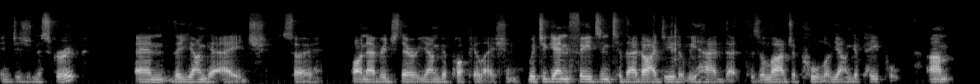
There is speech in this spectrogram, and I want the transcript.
Indigenous group, and the younger age. So on average, they're a younger population, which again feeds into that idea that we had that there's a larger pool of younger people. Um,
